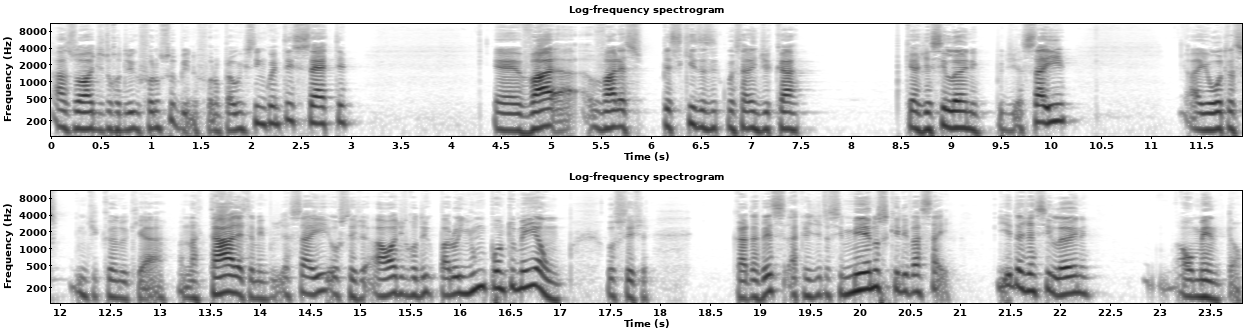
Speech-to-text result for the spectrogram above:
as odds do Rodrigo foram subindo. Foram para 1,57. É, várias pesquisas começaram a indicar que a Gessilane podia sair. Aí outras indicando que a Natália também podia sair. Ou seja, a odd do Rodrigo parou em 1,61. Ou seja, cada vez acredita-se menos que ele vai sair. E da Gessilane aumentam.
